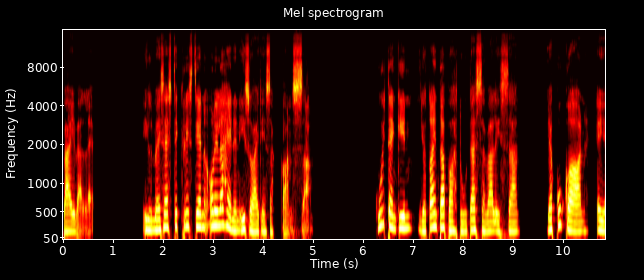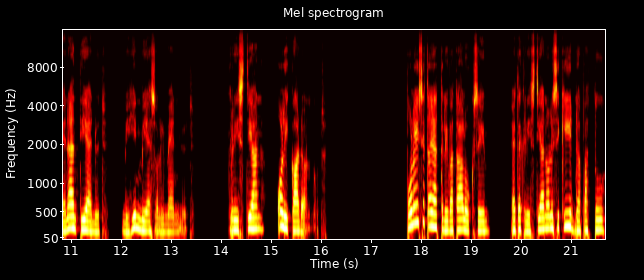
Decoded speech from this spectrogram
päivälle. Ilmeisesti Christian oli läheinen isoäitinsä kanssa. Kuitenkin jotain tapahtuu tässä välissä, ja kukaan ei enää tiennyt, mihin mies oli mennyt. Christian oli kadonnut. Poliisit ajattelivat aluksi, että Christian olisi kidnappattu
